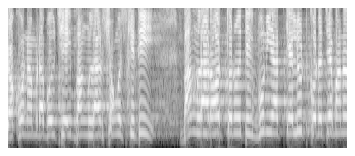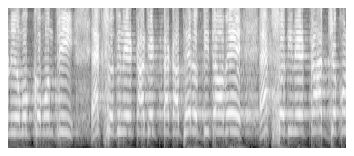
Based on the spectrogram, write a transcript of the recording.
যখন আমরা বলছি এই বাংলার সংস্কৃতি, বাংলার অর্থনৈতিক বুনিয়াদকে লুট করেছে মাননীয় মুখ্যমন্ত্রী, একশো দিনের কাজের টাকা ফেরত দিতে হবে, একশো দিনের কাজ যখন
